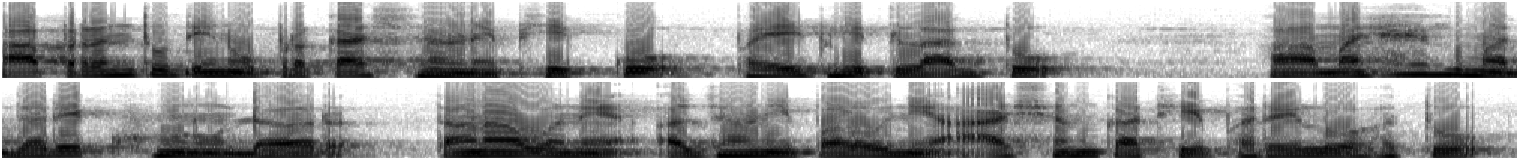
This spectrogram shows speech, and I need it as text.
આ પરંતુ તેનો પ્રકાશ જાણે ફીકો ભયભીત લાગતો. આ મહેલમાં દરેક ખૂણો ડર, તણાવ અને અજાણી પળોની આશંકાથી ભરેલો હતો.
